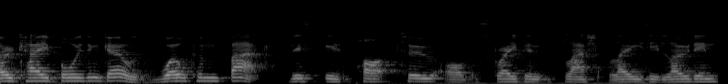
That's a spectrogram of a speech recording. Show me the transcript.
Okay, boys and girls, welcome back. This is part two of scraping slash lazy loading,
